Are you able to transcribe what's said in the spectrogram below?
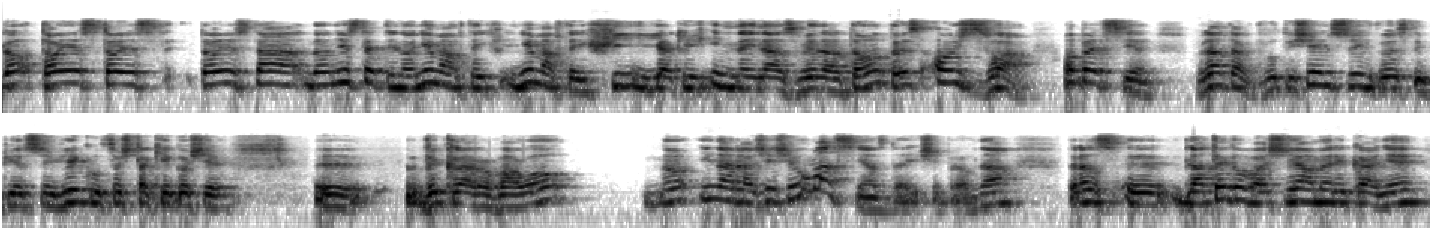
no, to, jest, to, jest, to jest ta, no niestety, no nie, ma w tej, nie ma w tej chwili jakiejś innej nazwy na to, to jest oś zła. Obecnie w latach 2000, w XXI wieku coś takiego się wyklarowało, no i na razie się umacnia, zdaje się, prawda? Teraz y, dlatego właśnie Amerykanie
